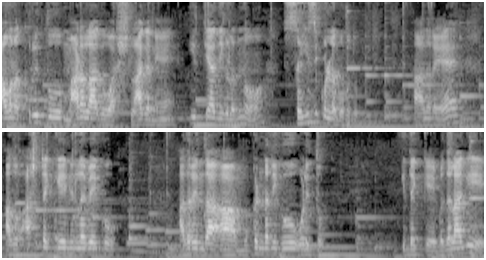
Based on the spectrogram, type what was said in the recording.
ಅವನ ಕುರಿತು ಮಾಡಲಾಗುವ ಶ್ಲಾಘನೆ ಇತ್ಯಾದಿಗಳನ್ನು ಸಹಿಸಿಕೊಳ್ಳಬಹುದು. ಆದರೆ ಅದು ಅಷ್ಟಕ್ಕೆ ನಿಲ್ಲಬೇಕು. ಅದರಿಂದ ಆ ಮುಖಂಡನಿಗೂ ಒಳಿತು. ಇದಕ್ಕೆ ಬದಲಾಗಿ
